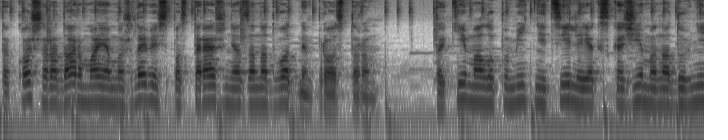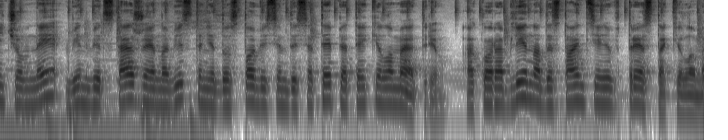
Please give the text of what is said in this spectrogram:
Також радар має можливість спостереження за надводним простором. Такі малопомітні цілі, як скажімо надувні човни, він відстежує на відстані до 185 км, а кораблі на дистанції в 300 км.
